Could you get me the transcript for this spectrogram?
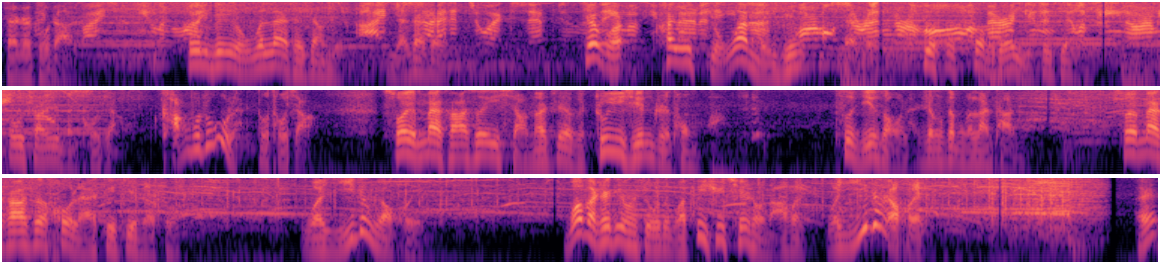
在这驻扎着。菲律宾有温赖特将军也在这儿。结果还有九万美军在这儿。最后迫不得已，这些人都向日本投降，扛不住了，都投降。所以麦克阿瑟一想到这个锥心之痛啊，自己走了，扔这么个烂摊子。所以麦克阿瑟后来对记者说。我一定要回来，我把这地方丢的，我必须亲手拿回来，我一定要回来。哎，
